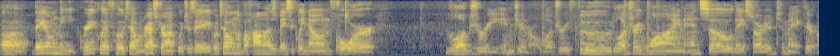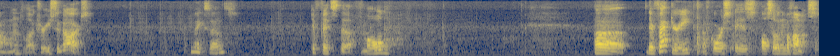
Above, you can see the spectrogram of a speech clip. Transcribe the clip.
Uh, they own the Graycliff Hotel and Restaurant, which is a hotel in the Bahamas basically known for luxury in general luxury food, luxury wine, and so they started to make their own luxury cigars. Makes sense. It fits the mold. Uh, their factory, of course, is also in the Bahamas.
